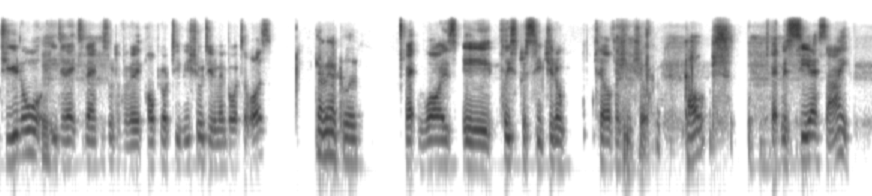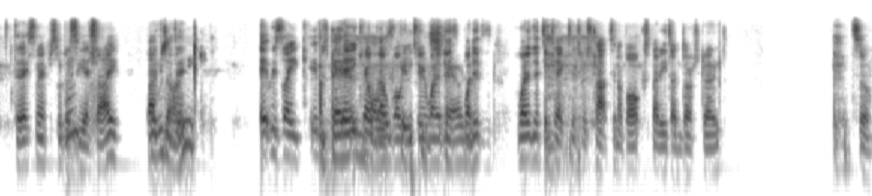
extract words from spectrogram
Do you know he directed an episode of a very popular TV show? Do you remember what it was? Give me a clue. It was a police procedural television show. Cops. It was CSI. Directed an episode of? CSI. What Back was it like? It was like it was very Kill Bill Volume Two. One of the one of the, one of the detectives was trapped in a box buried underground. So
